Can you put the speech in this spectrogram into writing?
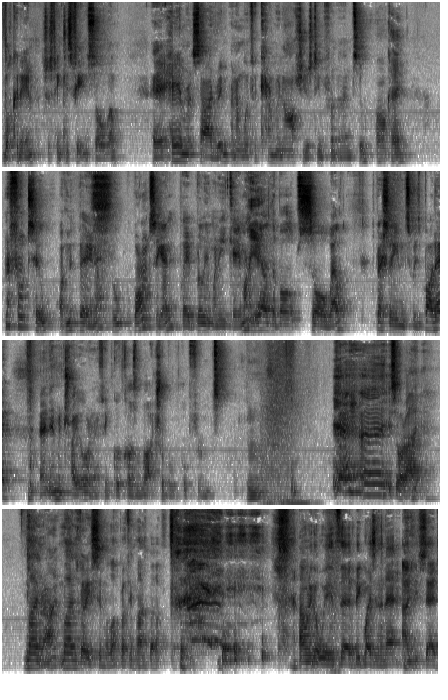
Looking at him, just think he's fitting so well. Uh, Hamer at side rim, and I'm going for Cameron Archer just in front of them two. Okay. And the front two of McBurnie, who once again played brilliant when he came on. He held the ball up so well, especially into his body. And him and Traore, I think, could cause a lot of trouble up front. Yeah, uh, it's all right. Mine, right. Mine's very similar, but I think mine's better. I'm going to go with uh, Big Wes in the net, as you said.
